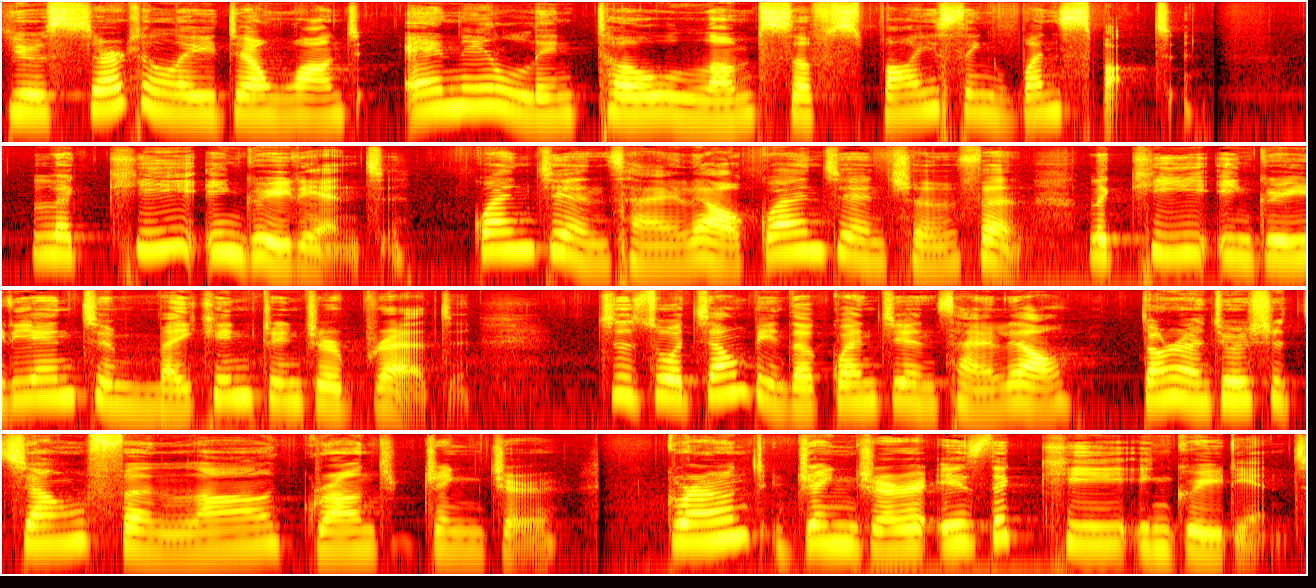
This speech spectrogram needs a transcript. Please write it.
You certainly don't want any little lumps of spice in one spot. The key ingredient 关键材料、关键成分，the key ingredient to making gingerbread，制作姜饼的关键材料，当然就是姜粉啦，ground ginger。ground ginger is the key ingredient。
